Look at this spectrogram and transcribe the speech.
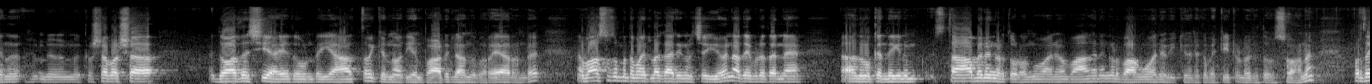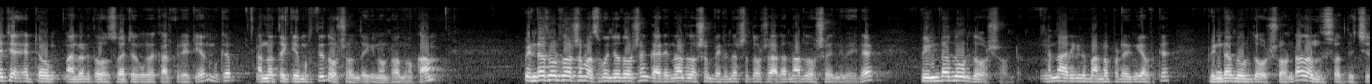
എന്ന് കൃഷ്ണപക്ഷ ദ്വാദശി ആയതുകൊണ്ട് യാത്രയ്ക്കൊന്നും അധികം പാടില്ല എന്ന് പറയാറുണ്ട്. വാസ്തു സംബന്ധമായിട്ടുള്ള കാര്യങ്ങൾ ചെയ്യുവാൻ അതേപോലെ തന്നെ നമുക്ക് എന്തെങ്കിലും സ്ഥാപനങ്ങൾ തുടങ്ങുവാനോ വാഹനങ്ങൾ വാങ്ങുവാനോ വിൽക്കുവാനൊക്കെ പറ്റിയിട്ടുള്ള ഒരു ദിവസമാണ്. പ്രത്യേകിച്ച് ഏറ്റവും നല്ലൊരു ദിവസമായിട്ട് നമുക്ക് കാൽക്കുലേറ്റ് ചെയ്യാം. നമുക്ക് അന്നത്തേക്ക് മൃത്യുദോഷം എന്തെങ്കിലും ഉണ്ടോ നോക്കാം. പിണ്ടന്നൂർ ദോഷം അസുഭുജ ദോഷം കരിനാൾ ദോഷം പെരുന്നക്ഷ ദോഷം അകന്നാട് ദോഷം എന്നിവയിൽ പിണ്ടന്നൂർ ദോഷമുണ്ട്. എന്നാരെങ്കിലും മരണപ്പെടുമെങ്കിൽ അവർക്ക് പിണ്ടന്നൂർ ദോഷമുണ്ട്. അതൊന്ന് ശ്രദ്ധിച്ച്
